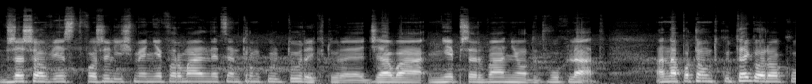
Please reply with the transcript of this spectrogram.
W Rzeszowie stworzyliśmy nieformalne Centrum Kultury, które działa nieprzerwanie od dwóch lat. A na początku tego roku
